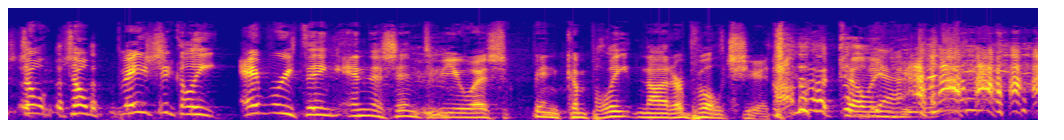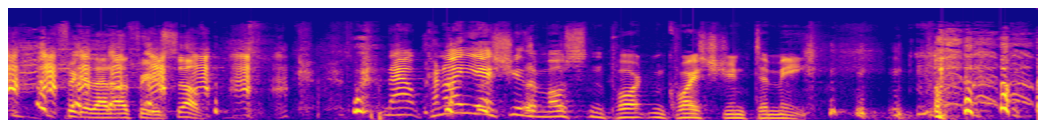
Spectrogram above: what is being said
So, so basically, everything in this interview has been complete and utter bullshit. I'm not telling Yeah. you. Figure that out for yourself. Now, can I ask you the most important question to me?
